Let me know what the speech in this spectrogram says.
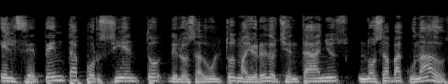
el 70% de los adultos mayores de 80 años no se han vacunado.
